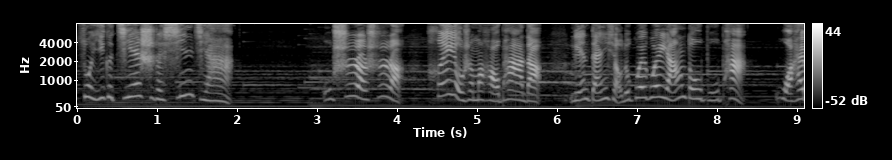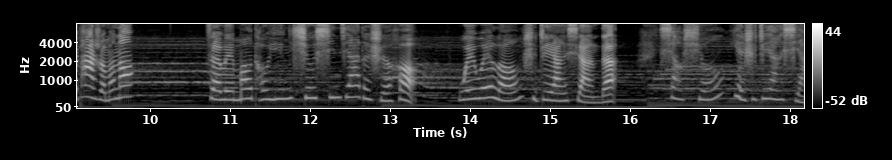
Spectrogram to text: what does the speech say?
做一个结实的新家。哦，是啊，是啊，黑有什么好怕的？连胆小的乖乖羊都不怕，我还怕什么呢？在为猫头鹰修新家的时候，威威龙是这样想的，小熊也是这样想，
